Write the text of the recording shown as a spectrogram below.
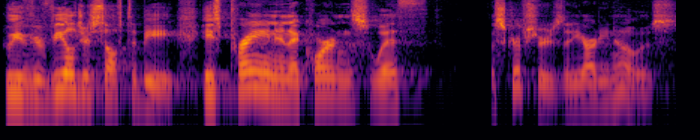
who you've revealed yourself to be? He's praying in accordance with the scriptures that he already knows.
